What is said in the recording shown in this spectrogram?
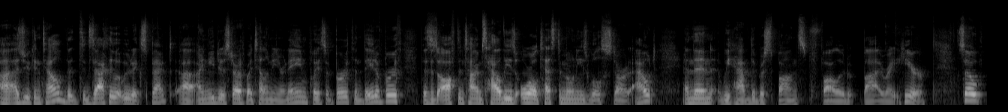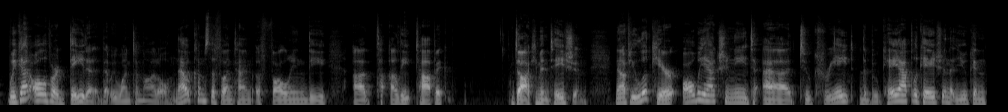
Uh, as you can tell, that's exactly what we would expect. Uh, I need you to start off by telling me your name, place of birth, and date of birth. This is oftentimes how these oral testimonies will start out. And then we have the response followed by right here. So we got all of our data that we want to model. Now comes the fun time of following the uh, leet topic documentation. Now, if you look here, all we actually need to, uh, to create the Bokeh application that you can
